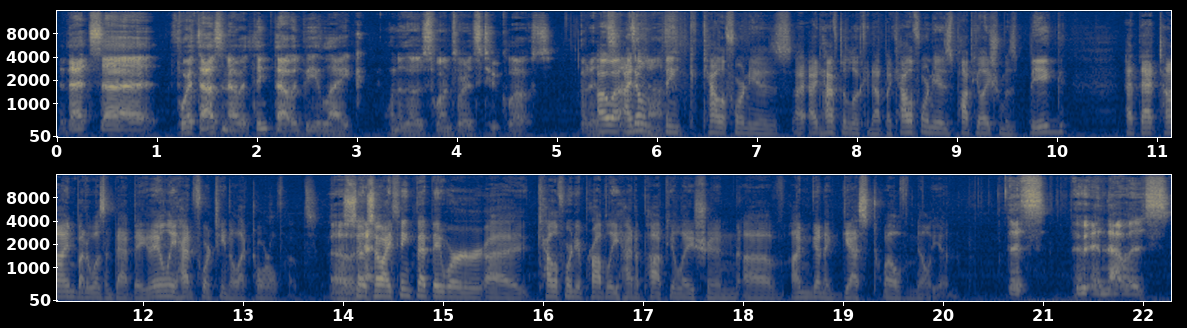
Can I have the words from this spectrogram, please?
That's uh, 4,000. I would think that would be like one of those ones where it's too close. But it's, Oh, I don't enough. think California's. I- I'd have to look it up. But California's population was big at that time, but it wasn't that big. They only had 14 electoral votes. Oh, So, so I think that they were. Uh, California probably had a population of. I'm gonna guess 12 million. This, and that was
